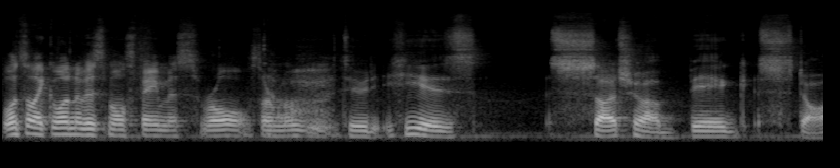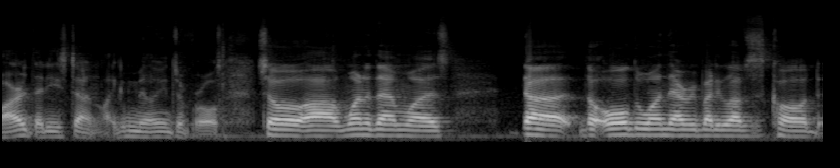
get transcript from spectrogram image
What's like one of his most famous roles or movies? Dude, he is such a big star that he's done like millions of roles. So uh, one of them was the the old one that everybody loves is called.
